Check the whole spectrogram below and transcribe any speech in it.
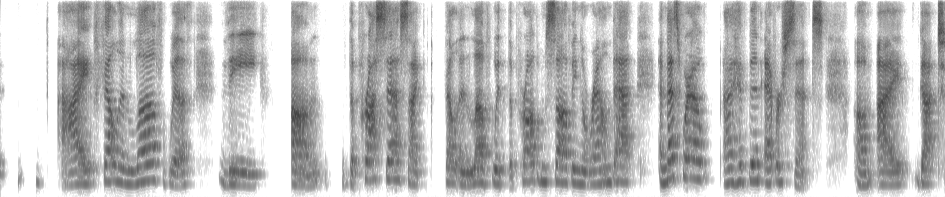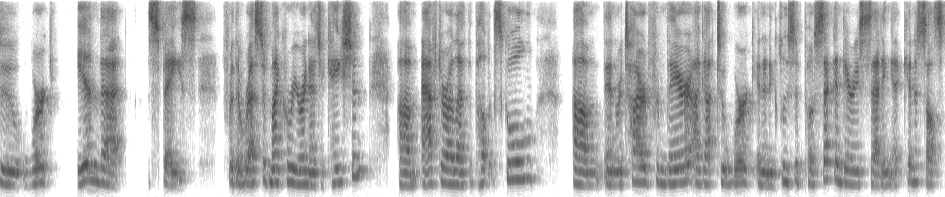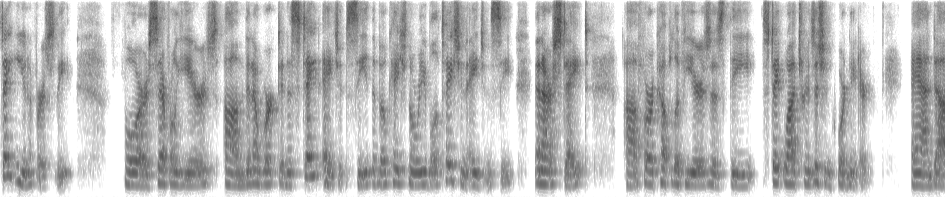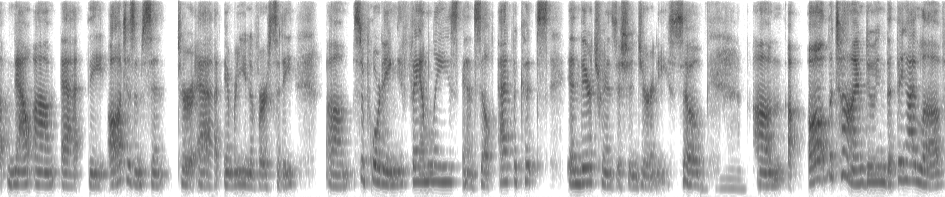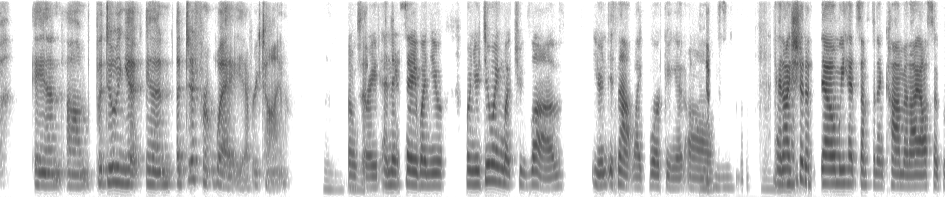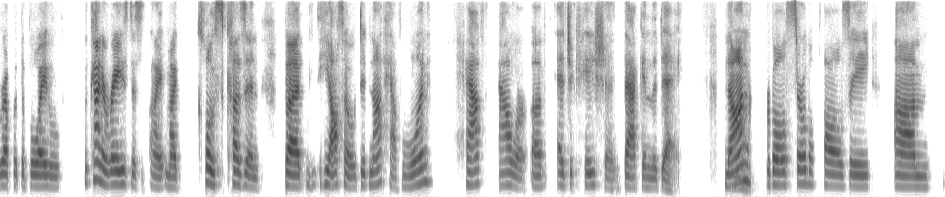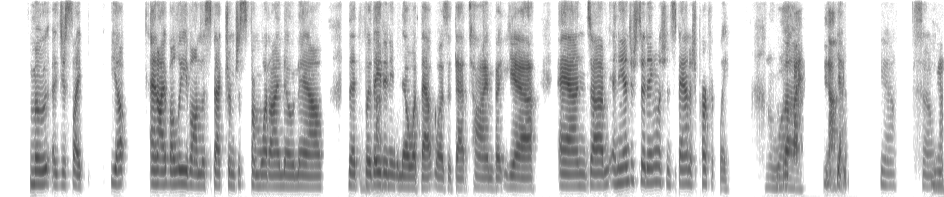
I fell in love with the um, the process. I fell in love with the problem solving around that, and that's where I, I have been ever since. Um, I got to work in that space for the rest of my career in education. Um, after I left the public school um, and retired from there, I got to work in an inclusive post secondary setting at Kennesaw State University for several years. Um, then I worked in a state agency, the Vocational Rehabilitation Agency in our state, uh, for a couple of years as the statewide transition coordinator. And uh, now I'm at the Autism Center at Emory University, um, supporting families and self advocates in their transition journey. So, mm-hmm. um, all the time doing the thing I love, and um, but doing it in a different way every time. So, so great. And they say when you when you're doing what you love, you're it's not like working at all. Mm-hmm. And I should have known we had something in common. I also grew up with a boy who who kind of raised as my, my close cousin, but he also did not have one half hour of education back in the day. Nonverbal, mm. cerebral palsy, um, mo- just like, yep, and I believe on the spectrum, just from what I know now, that but they didn't even know what that was at that time. But yeah, and um, and he understood English and Spanish perfectly. Oh, wow. But, yeah. Yeah. Yeah. So yeah.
